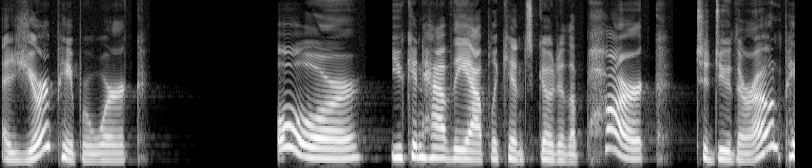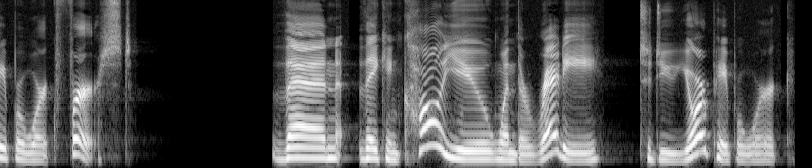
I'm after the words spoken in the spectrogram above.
as your paperwork, or you can have the applicants go to the park to do their own paperwork first. Then they can call you when they're ready to do your paperwork,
